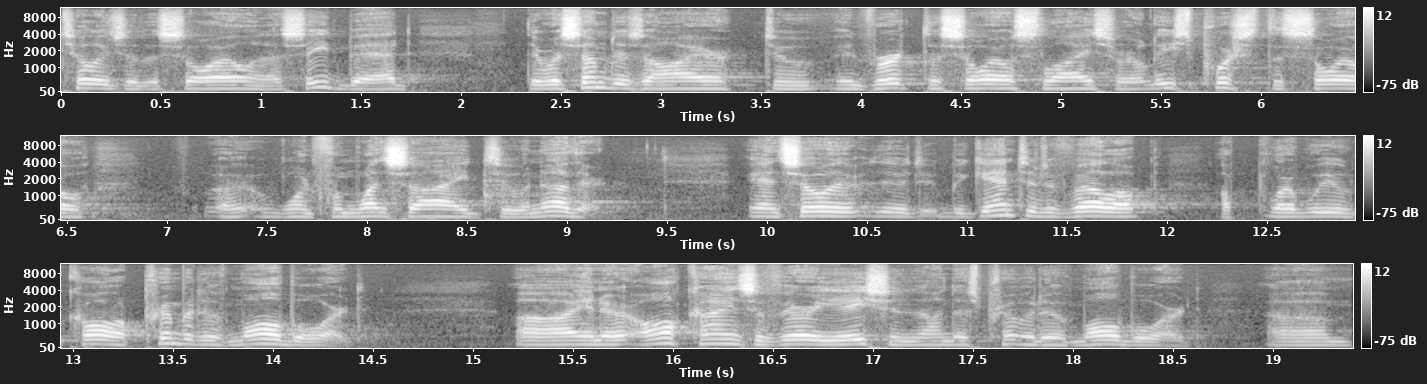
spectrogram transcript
tillage of the soil and a seed bed. There was some desire to invert the soil slice or at least push the soil uh, one, from one side to another. And so it began to develop a, what we would call a primitive moldboard. Uh, and there are all kinds of variations on this primitive moldboard. Um,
